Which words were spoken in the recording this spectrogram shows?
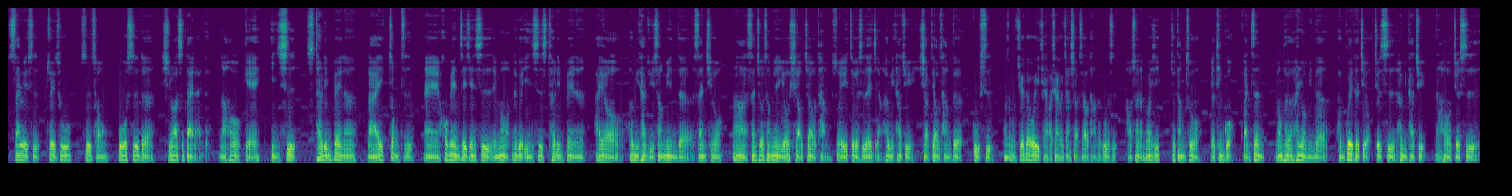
塞瑞斯最初是从波斯的希腊斯带来的，然后给隐士斯特林贝呢来种植。哎，后面这件事有没有那个隐士特林贝呢？还有赫米塔局上面的山丘啊，山丘上面有小教堂，所以这个是在讲赫米塔局小教堂的故事。我怎么觉得我以前好像有讲小教堂的故事？好，算了，没关系，就当做有听过。反正龙河很有名的、很贵的酒就是赫米塔局，然后就是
